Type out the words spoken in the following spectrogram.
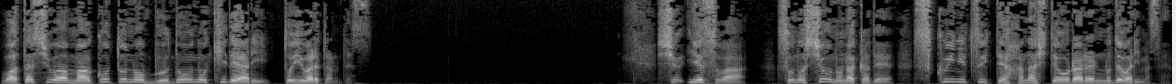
私は誠のブドウの木であり、と言われたのです。主イエスは、その章の中で救いについて話しておられるのではありません。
